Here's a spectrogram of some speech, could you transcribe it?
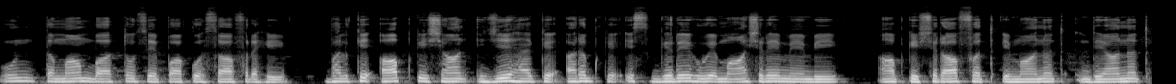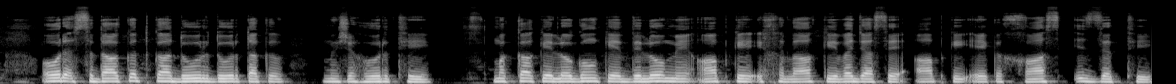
ان تمام باتوں سے پاک و صاف رہی۔ بلکہ آپ کی شان یہ ہے کہ عرب کے اس گرے ہوئے معاشرے میں بھی آپ کی شرافت ایمانت دیانت اور صداقت کا دور دور تک مشہور تھی۔ مکہ کے لوگوں کے دلوں میں آپ کے اخلاق کی وجہ سے آپ کی ایک خاص عزت تھی۔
